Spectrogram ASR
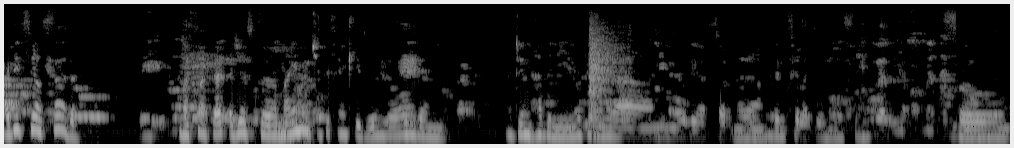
I did feel sad. Last night, I, I just, uh, my energy definitely dwindled and I didn't have any nothing uh, anymore the afternoon. I didn't feel like doing anything. So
